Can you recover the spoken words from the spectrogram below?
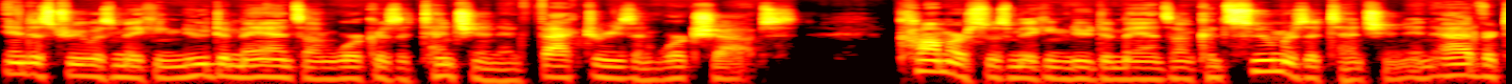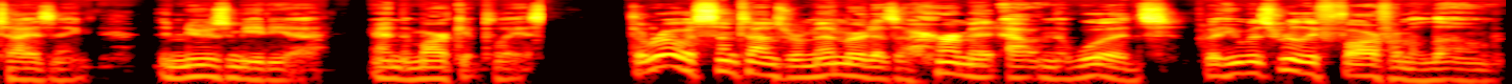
industry was making new demands on workers' attention in factories and workshops. Commerce was making new demands on consumers' attention in advertising, the news media, and the marketplace. Thoreau is sometimes remembered as a hermit out in the woods, but he was really far from alone.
